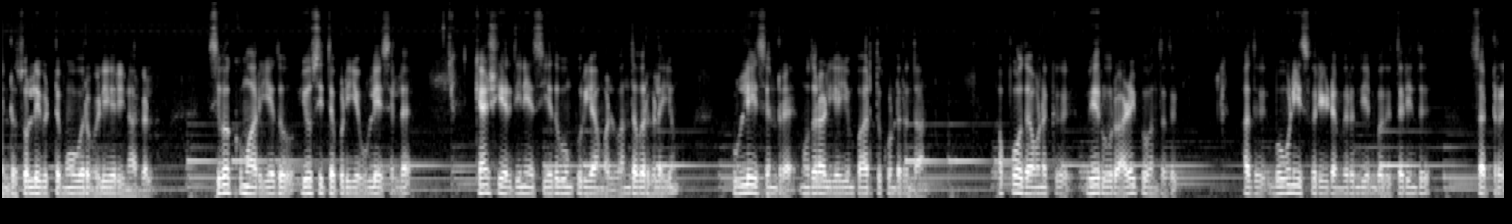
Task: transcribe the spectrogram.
என்று சொல்லிவிட்டு மூவரும் வெளியேறினார்கள். சிவக்குமார் ஏதோ யோசித்தபடியே உள்ளே செல்ல கேஷியர் தினேஷ் எதுவும் புரியாமல் வந்தவர்களையும் உள்ளே சென்ற முதலாளியையும் பார்த்து கொண்டிருந்தான். அப்போது அவனுக்கு வேறொரு அழைப்பு வந்தது. அது புவனேஸ்வரியிடமிருந்து என்பது தெரிந்து சற்று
